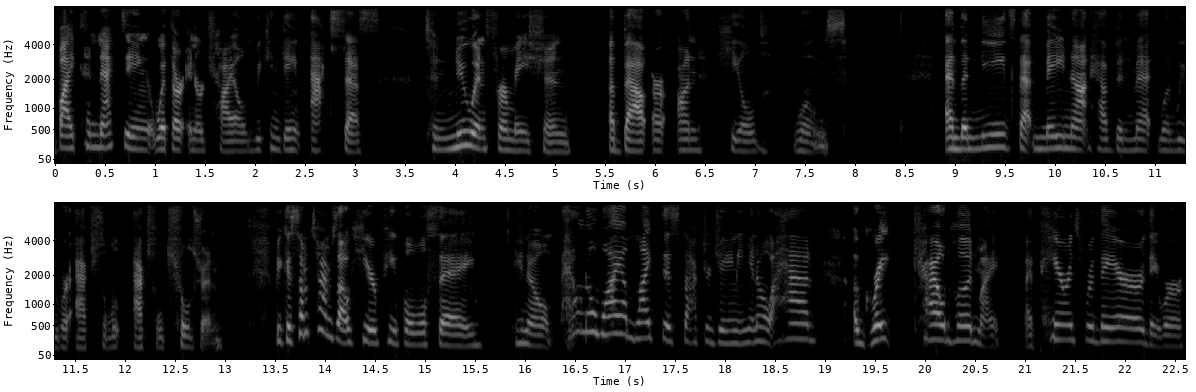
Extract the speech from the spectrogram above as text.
by connecting with our inner child, we can gain access to new information about our unhealed wounds and the needs that may not have been met when we were actual actual children because sometimes i'll hear people will say you know, I don't know why I'm like this, Dr. Janie. You know, I had a great childhood. My my parents were there. They were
